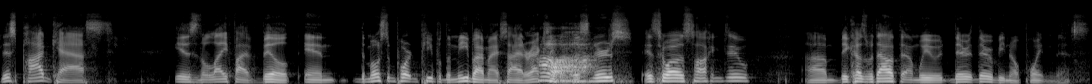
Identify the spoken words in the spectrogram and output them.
this podcast is the life I've built, and the most important people to me by my side are actually the listeners. Is who I was talking to, um, because without them, we would there there would be no point in this.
